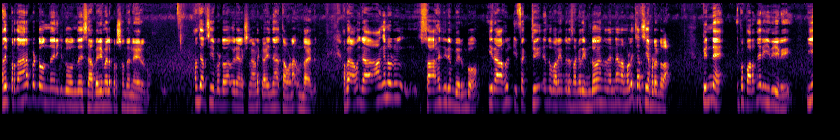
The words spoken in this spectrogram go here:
അതിൽ പ്രധാനപ്പെട്ട ഒന്ന് എനിക്ക് തോന്നുന്നത് ശബരിമല പ്രശ്നം തന്നെയായിരുന്നു. അത് ചർച്ച ചെയ്യപ്പെട്ട ഒരു ഇലക്ഷനാണ് കഴിഞ്ഞ തവണ ഉണ്ടായത്. അപ്പോൾ അങ്ങനെ ഒരു സാഹചര്യം വരുമ്പോൾ ഈ രാഹുൽ ഇഫക്റ്റ് എന്ന് പറയുന്ന ഒരു സംഗതി ഉണ്ടോ എന്ന് തന്നെ നമ്മൾ ചർച്ച ചെയ്യപ്പെടേണ്ടതാണ്. പിന്നെ ഇപ്പോൾ പറഞ്ഞ രീതിയിൽ ഈ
